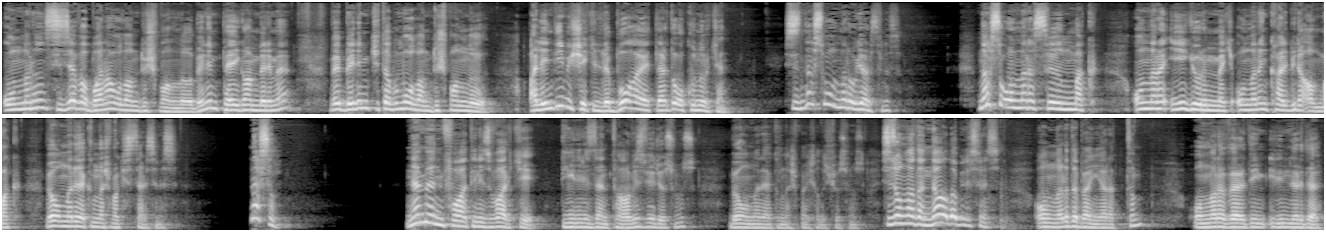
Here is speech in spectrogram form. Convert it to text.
onların size ve bana olan düşmanlığı, benim peygamberime ve benim kitabıma olan düşmanlığı aleni bir şekilde bu ayetlerde okunurken, siz nasıl onlara uyarsınız? Nasıl onlara sığınmak, onlara iyi görünmek, onların kalbini almak ve onlara yakınlaşmak istersiniz? Nasıl? Ne menfaatiniz var ki dininizden taviz veriyorsunuz ve onlara yakınlaşmaya çalışıyorsunuz? Siz onlardan ne alabilirsiniz? Onları da ben yarattım. Onlara verdiğim ilimleri de,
